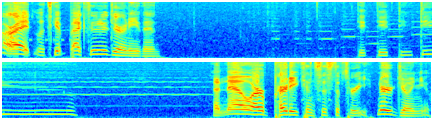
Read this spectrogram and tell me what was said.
Alright, let's get back to the journey then. Do do do do. And now our party consists of three. Nerd, join you.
